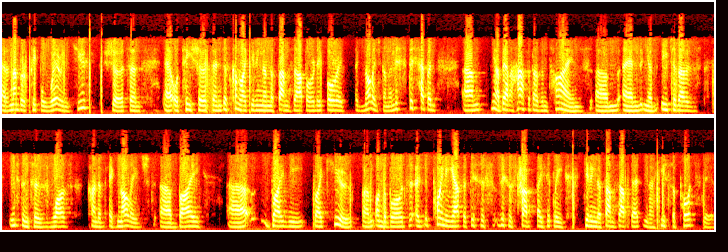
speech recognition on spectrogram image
at a number of people wearing Q shirts and uh, or T-shirts and just kind of like giving them the thumbs up or or acknowledge them. And this this happened, um, you know, about a half a dozen times, um, and you know, each of those instances was kind of acknowledged uh, by uh, by the by Q um, on the boards, uh, pointing out that this is this is Trump basically giving the thumbs up that you know he supports this.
